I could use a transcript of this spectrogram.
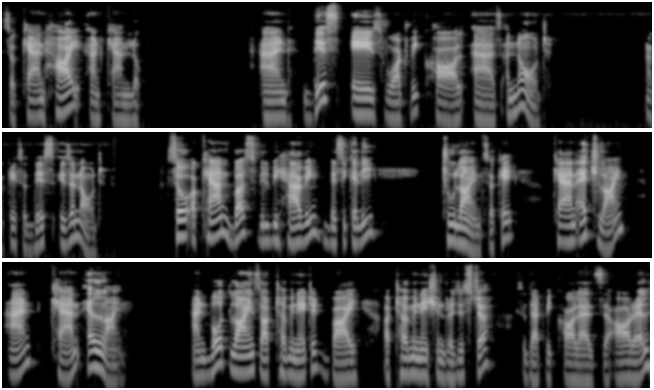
So CAN high and CAN low. And this is what we call as a node. Okay so this is a node so a CAN bus will be having basically two lines okay? CAN H line and CAN L line. And both lines are terminated by a termination register so that we call as RL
